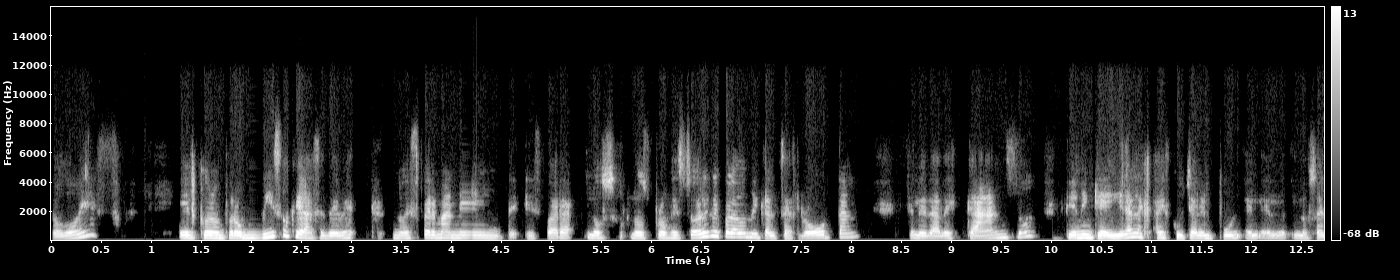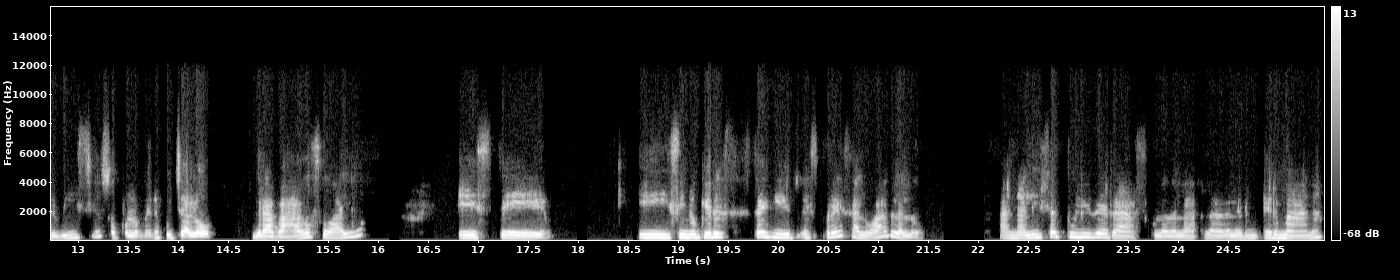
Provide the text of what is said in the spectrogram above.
todo eso. El compromiso que hace debe, no es permanente, es para los, los profesores de escuela dominical se rotan, se le da descanso, tienen que ir a, escuchar el, el, los servicios o por lo menos escucharlo grabados o algo. Este, y si no quieres seguir, exprésalo, háblalo. Analiza tu liderazgo, la de la, de la hermana,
